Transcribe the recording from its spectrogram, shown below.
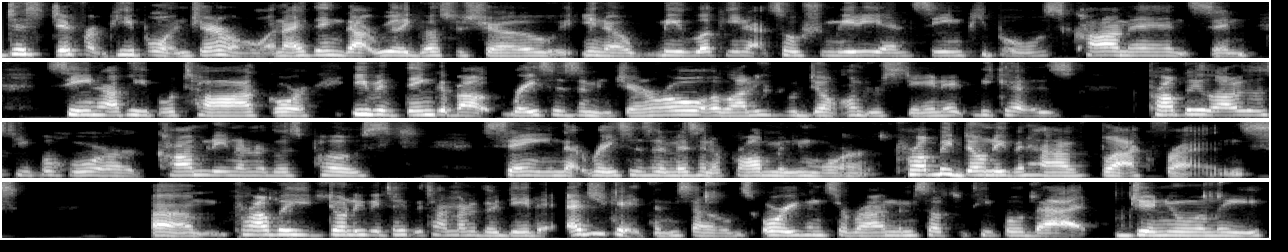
just different people in general. And I think that really goes to show, you know, me looking at social media and seeing people's comments and seeing how people talk or even think about racism in general. A lot of people don't understand it because probably a lot of those people who are commenting under those posts saying that racism isn't a problem anymore probably don't even have black friends um, probably don't even take the time out of their day to educate themselves or even surround themselves with people that genuinely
